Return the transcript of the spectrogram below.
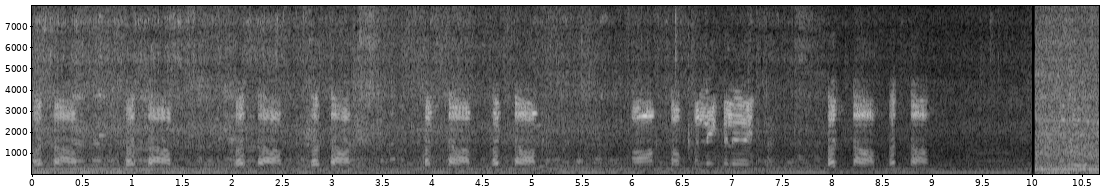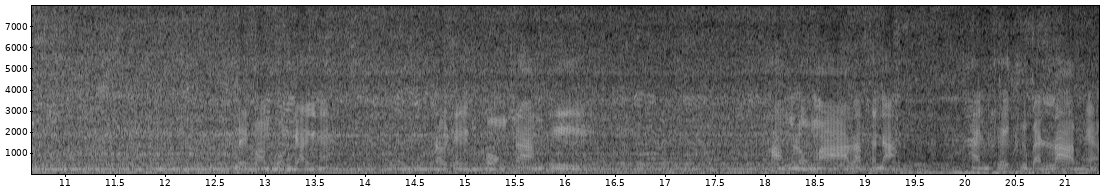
ทดสอบ ทดสอบ ทดสอบ ทดสอบ ทดสอบ ทดสอบออกตกมันเล็งไปเลย ทดสอบ ทดสอบด้วยความห่วงใยนะ เราจะเห็นโครงสร้างที่พังลงมาลักษณะแพนเค้กคือแบนราบเนี่ย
